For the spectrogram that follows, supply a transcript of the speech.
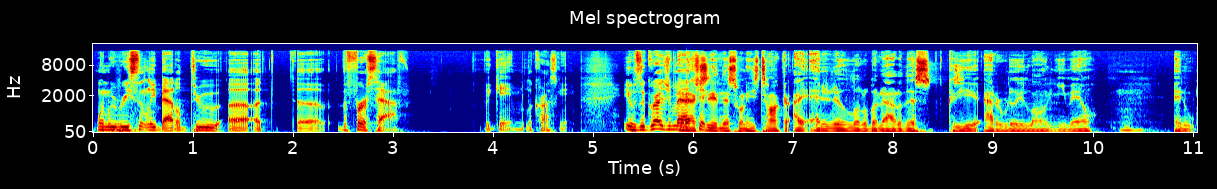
When we recently battled through uh, uh, the first half of a game, lacrosse game, it was a grudge And match. actually, in this one, he's talking. I edited a little bit out of this because he had a really long email, and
